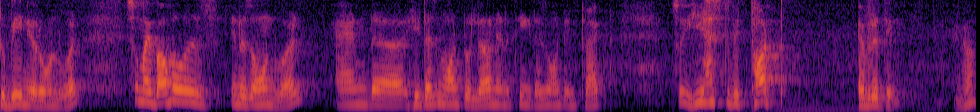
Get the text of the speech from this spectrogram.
టు బీ ఇన్ యువర్ ఓన్ వరల్డ్ సో మై బాబు ఇస్ ఇన్ హిస్ ఓన్ వరల్డ్ అండ్ హీ డజన్ వాంట్ టు లర్న్ ఎనీథింగ్ హీ డజన్ వాంట్ టు ఇంటరాక్ట్ సో హీ హ్యాస్ టు బి థాట్ everything, you know.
